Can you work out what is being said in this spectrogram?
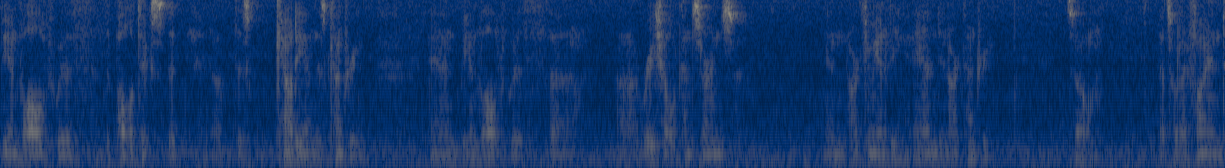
be involved with the politics that of this county and this country, and be involved with uh, uh, racial concerns in our community and in our country. So that's what I find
